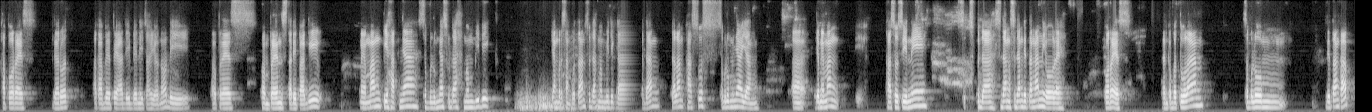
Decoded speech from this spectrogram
Kapolres Garut AKBP Adi Beni Cahyono di eh, press conference tadi pagi memang pihaknya sebelumnya sudah membidik yang bersangkutan sudah membidik Dadang dalam kasus sebelumnya yang uh, ya memang kasus ini sudah sedang sedang ditangani oleh Polres dan kebetulan sebelum ditangkap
